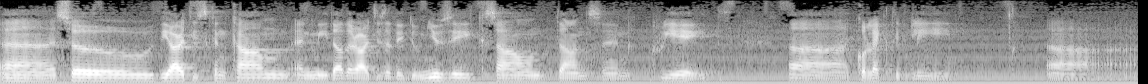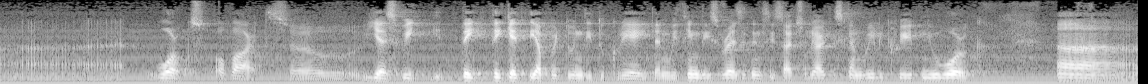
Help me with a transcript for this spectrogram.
Uh, so the artists can come and meet other artists that they do music, sound, dance, and create uh, collectively uh, works of art. So yes, we they, they get the opportunity to create, and within these residencies, actually, artists can really create new work, uh,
